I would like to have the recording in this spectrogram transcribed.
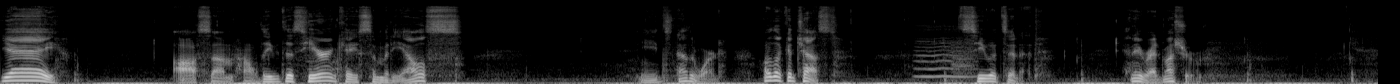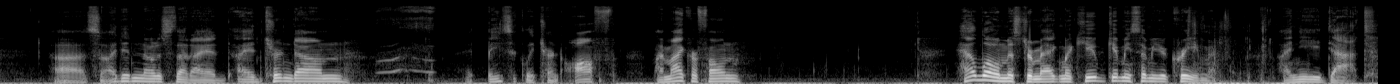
Yay. Awesome. I'll leave this here in case somebody else needs another word. Oh, look, a chest. Let's see what's in it. And a red mushroom. Uh, so I didn't notice that I had I had turned down it basically turned off my microphone. Hello, Mr. Magma Cube. Give me some of your cream. I need that.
